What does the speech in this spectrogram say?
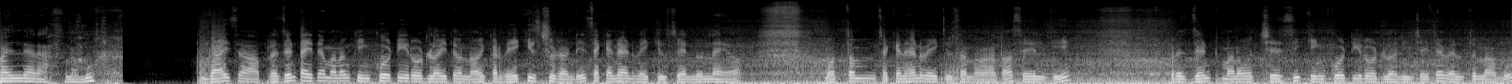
బయలుదేరేస్తున్నాము. గాయస్ ప్రజెంట్ అయితే మనం కింగ్కోటి రోడ్లో అయితే ఉన్నాం. ఇక్కడ వెహికల్స్ చూడండి. సెకండ్ హ్యాండ్ వెహికల్స్ ఎన్ని ఉన్నాయో. మొత్తం సెకండ్ హ్యాండ్ వెహికల్స్ అన్నమాట సేల్కి ప్రజెంట్ మనం వచ్చేసి కింగ్కోటి రోడ్లో నుంచి అయితే వెళ్తున్నాము.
